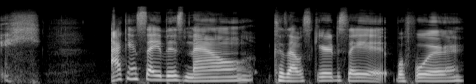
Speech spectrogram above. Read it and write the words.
he- I can say this now cuz I was scared to say it before.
